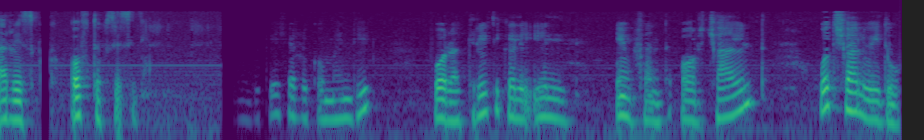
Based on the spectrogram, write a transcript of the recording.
للريسك of toxicity. Recommended. For a critically ill infant or child what shall we do?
